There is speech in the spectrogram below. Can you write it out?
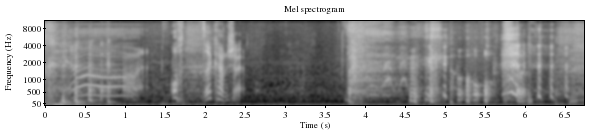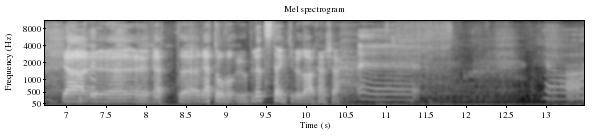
Ja, åtte, kanskje. Åtte. Ja, eh, rett, eh, rett over Ublitz, tenker du da, kanskje? Uh, ja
